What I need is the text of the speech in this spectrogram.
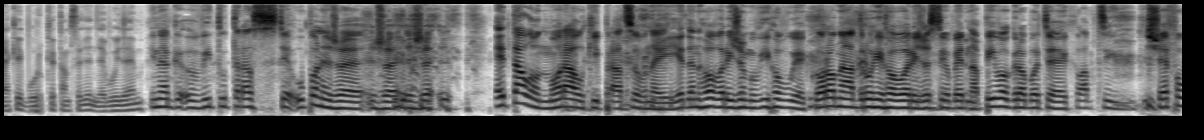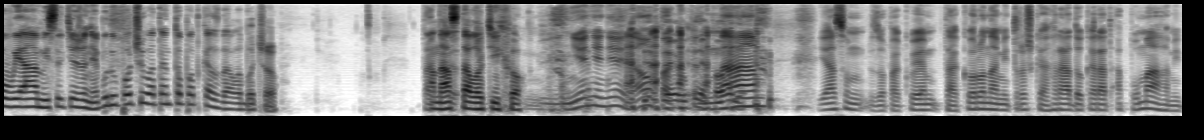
nejakej búrke tam sedieť nebudem. Inak vy tu teraz ste úplne, že, že, že etalon morálky pracovnej. Jeden hovorí, že mu vyhovuje korona, druhý hovorí, že si objedná pivo k robote. Chlapci, šéfovia, myslíte, že nebudú počúvať tento podcast, alebo čo? Tak, a nastalo ticho. Nie, nie, nie, naopak. nám, ja som, zopakujem, tá korona mi troška hrá do karát a pomáha mi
